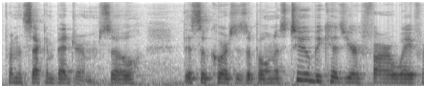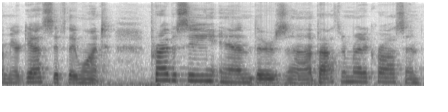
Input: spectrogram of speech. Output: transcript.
from the second bedroom. So this of course is a bonus too because you're far away from your guests if they want privacy and there's a bathroom right across and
